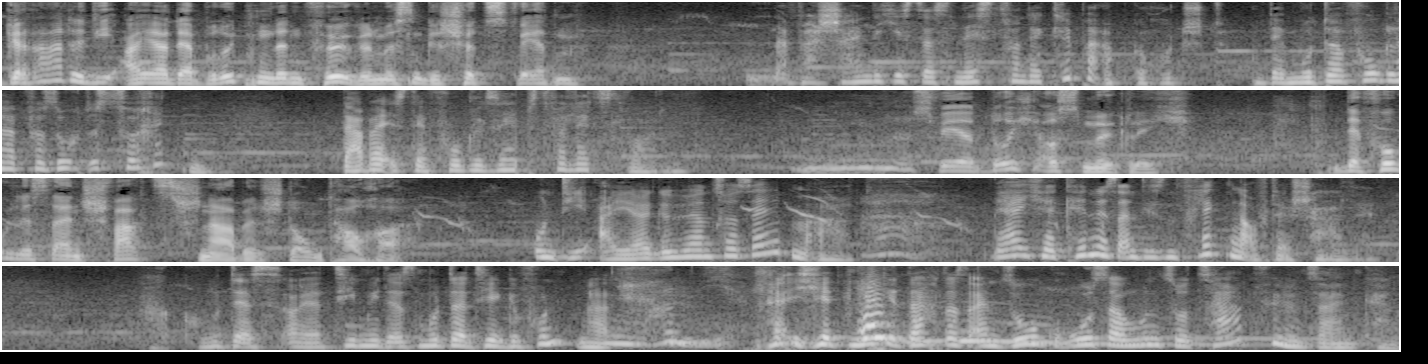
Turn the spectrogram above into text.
Gerade die Eier der brütenden Vögel müssen geschützt werden. Na, wahrscheinlich ist das Nest von der Klippe abgerutscht und der Muttervogel hat versucht, es zu retten. Dabei ist der Vogel selbst verletzt worden. Das wäre durchaus möglich. Der Vogel ist ein Schwarzschnabelsturmtaucher. Und die Eier gehören zur selben Art. Ja, ich erkenne es an diesen Flecken auf der Schale. Ach, gut, dass euer Timmy das Muttertier gefunden hat. Ja, Ich hätte nie gedacht, dass ein so großer Hund so zartfühlend sein kann.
